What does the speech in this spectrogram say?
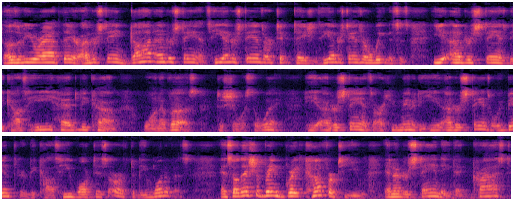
Those of you who are out there, understand God understands. He understands our temptations. He understands our weaknesses. He understands because He had to become one of us to show us the way. He understands our humanity. He understands what we've been through because He walked this earth to be one of us. And so that should bring great comfort to you and understanding that Christ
